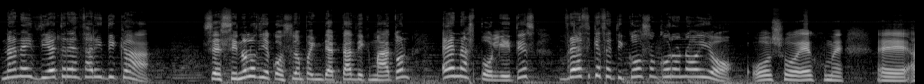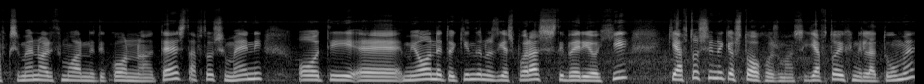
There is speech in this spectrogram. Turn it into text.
να είναι ιδιαίτερα ενθαρρυντικά. Σε σύνολο 257 δειγμάτων, ένας πολίτης βρέθηκε θετικός στον κορονοϊό. Όσο έχουμε ε, αυξημένο αριθμό αρνητικών ε, τεστ, αυτό σημαίνει ότι ε, μειώνεται ο κίνδυνος διασποράς στην περιοχή και αυτός είναι και ο στόχος μας. Γι' αυτό εχνηλατούμε,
